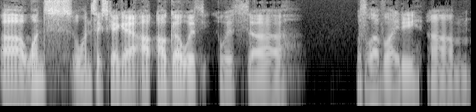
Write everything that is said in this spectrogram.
Uh, one one six K guy. I'll, I'll go with with uh with Lovelady. Um,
